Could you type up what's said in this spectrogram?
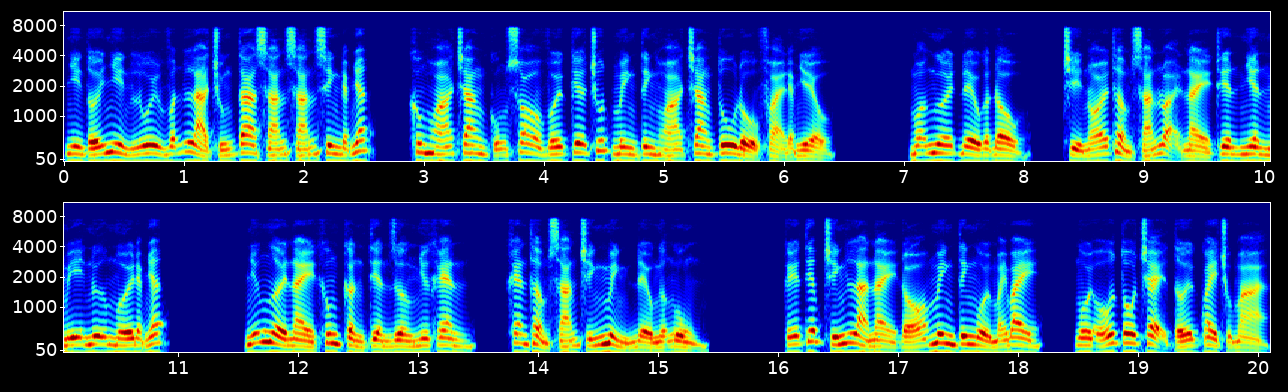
nhìn tới nhìn lui vẫn là chúng ta sán sán xinh đẹp nhất, không hóa trang cũng so với kia chút minh tinh hóa trang tu đổ phải đẹp nhiều. Mọi người đều gật đầu, chỉ nói thẩm sán loại này thiên nhiên mỹ nữ mới đẹp nhất. Những người này không cần tiền dường như khen, khen thẩm sán chính mình đều ngượng ngùng. Kế tiếp chính là này đó minh tinh ngồi máy bay, ngồi ô tô chạy tới quay chụp mà.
